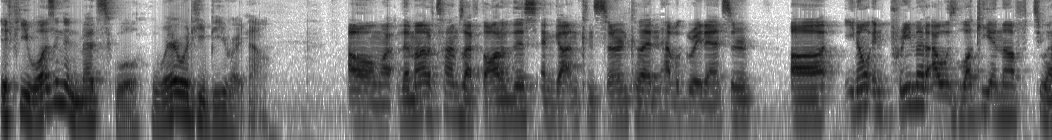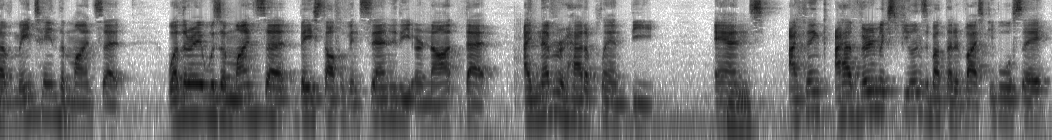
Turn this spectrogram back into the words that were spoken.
if he wasn't in med school, where would he be right now? Oh my! The amount of times I've thought of this and gotten concerned because I didn't have a great answer. Uh, you know, in pre med, I was lucky enough to have maintained the mindset, whether it was a mindset based off of insanity or not, that I never had a plan B. And I think I have very mixed feelings about that advice. People will say,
